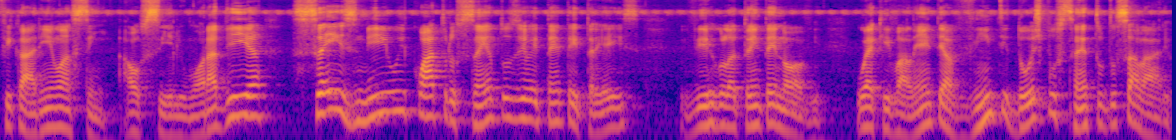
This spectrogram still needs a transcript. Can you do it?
ficariam assim: auxílio moradia, R$ 6.483,39, o equivalente a 22% do salário.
